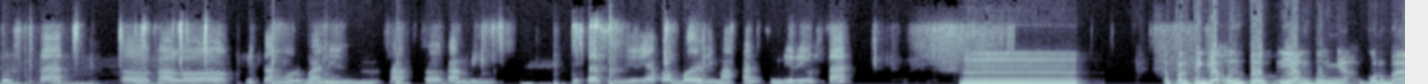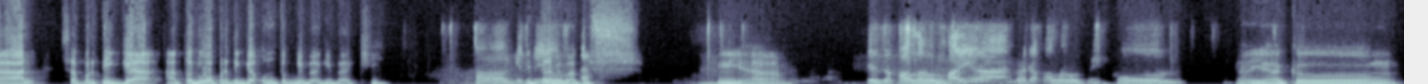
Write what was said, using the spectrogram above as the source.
Ustadz eh, kalau kita ngurbanin eh, kambing kita sendiri apa boleh dimakan sendiri Ustadz? Hmm, sepertiga untuk yang punya kurban, sepertiga atau dua per tiga untuk dibagi-bagi. Kalau gitu Itu ya lebih Ustadz. bagus. Iya. Jazakallahu khairan, barakallahu fikum. Waalaikumsalam.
